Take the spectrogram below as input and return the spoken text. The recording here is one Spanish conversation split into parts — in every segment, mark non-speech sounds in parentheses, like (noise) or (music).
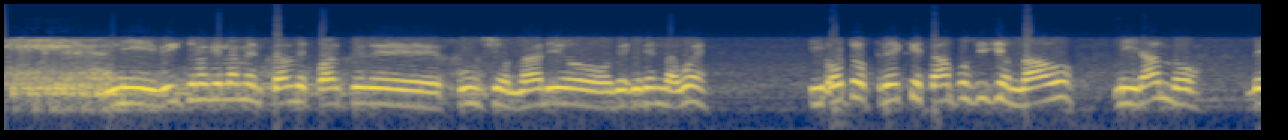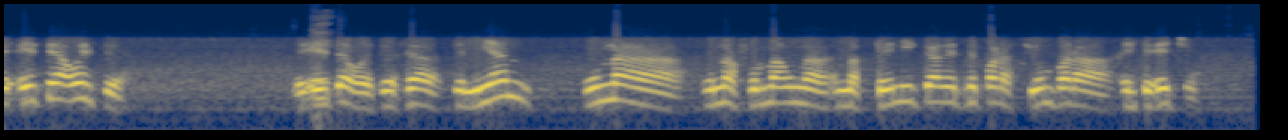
ni víctima que lamentar de parte de funcionarios de Irendahue. Y otros tres que estaban posicionados mirando de este a oeste. De este a oeste. O sea, tenían una, una forma, una, una técnica de preparación para este hecho.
